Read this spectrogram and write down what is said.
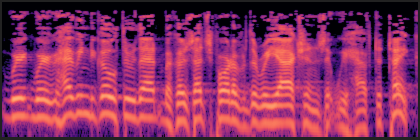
we're, we're having to go through that because that's part of the reactions that we have to take.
